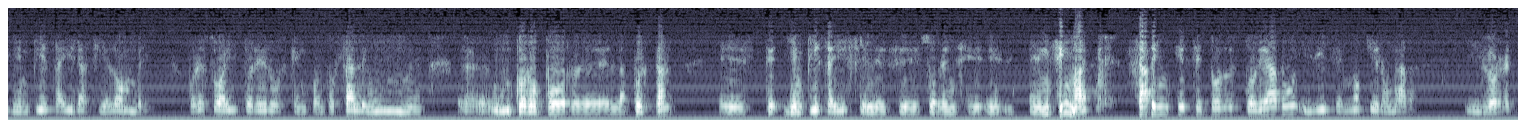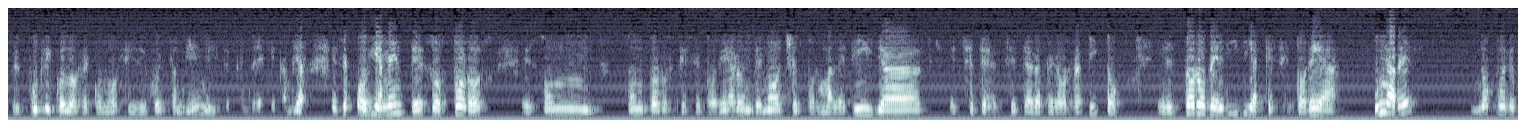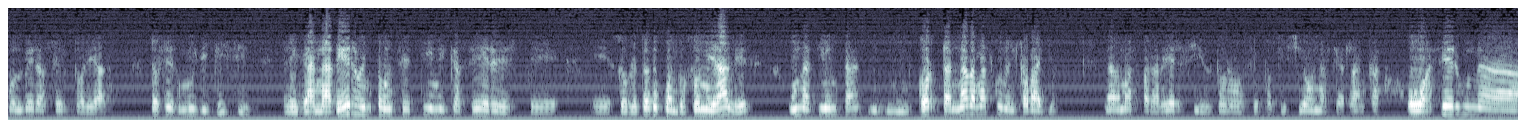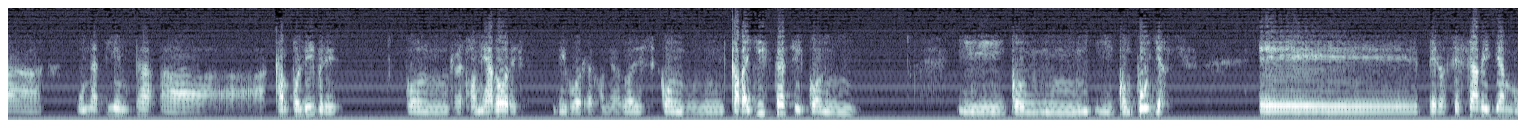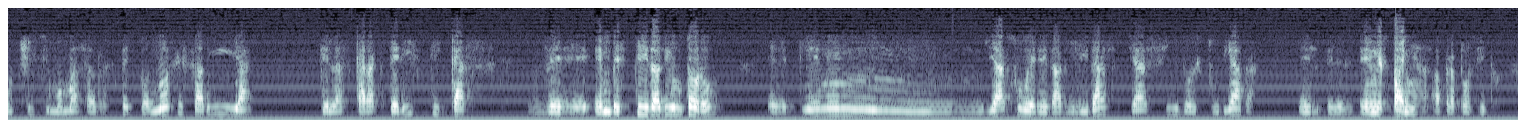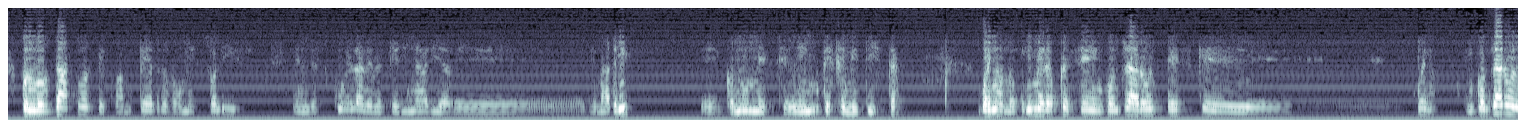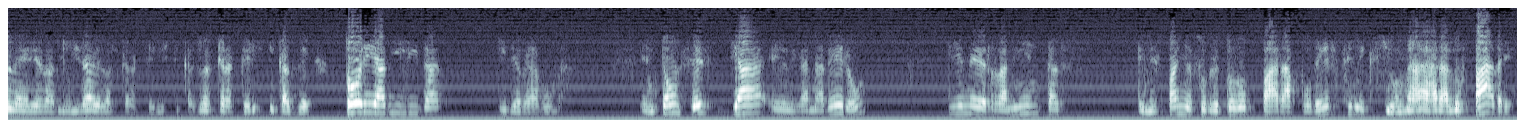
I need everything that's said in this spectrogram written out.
y empieza a ir hacia el hombre por eso hay toreros que en cuanto sale un, eh, un toro por eh, la puerta este, y empieza a irse eh, sobre encima, saben que ese toro es toreado y dicen no quiero nada. Y lo, el público lo reconoce y el juez también y se tendría que cambiar. Ese, obviamente esos toros son son toros que se torearon de noche por maletillas, etcétera, etcétera. Pero repito, el toro de Lidia que se torea una vez no puede volver a ser toreado. Entonces es muy difícil. El ganadero entonces tiene que hacer, este, eh, sobre todo cuando son herales, una tienta corta nada más con el caballo, nada más para ver si el toro se posiciona, se arranca, o hacer una, una tienta a campo libre con rejoneadores, digo rejoneadores, con caballistas y con y con y con pullas. Eh, pero se sabe ya muchísimo más al respecto. No se sabía que las características de embestida de un toro eh, tienen ya su heredabilidad, ya ha sido estudiada en, España, a propósito, con los datos de Juan Pedro Gómez Solís en la Escuela de Veterinaria de, Madrid, eh, con un excelente genetista, bueno, lo primero que se encontraron es que, bueno, encontraron la heredabilidad de las características, las características de toreabilidad y de bravura. Entonces ya el ganadero tiene herramientas en España sobre todo para poder seleccionar a los padres.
